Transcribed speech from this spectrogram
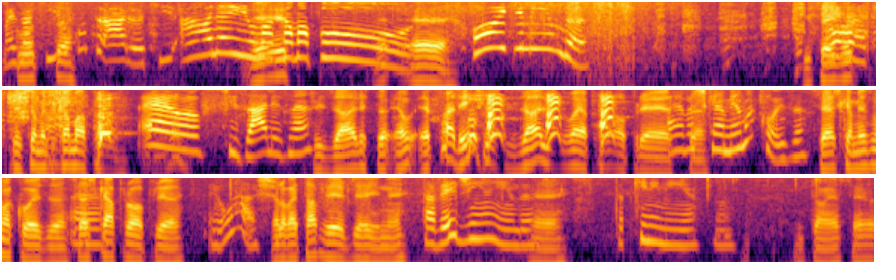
Mas aqui é Escuta. o contrário. Aqui, ah, olha aí, uma Esse- camapu. É, Oi, que linda. Isso aí vo- você chama de camapô. É, Fisales, né? Fisales, tá- é, é parente da Fisales ou é a própria Ah, eu essa? acho que é a mesma coisa. Você acha que é a mesma coisa? Você acha que é a própria? Eu acho. Ela vai estar verde aí, né? Tá verdinha ainda. É. Tá pequenininha. Então essa é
